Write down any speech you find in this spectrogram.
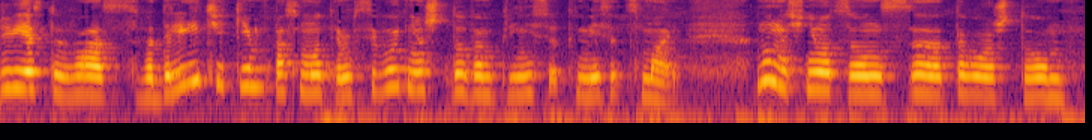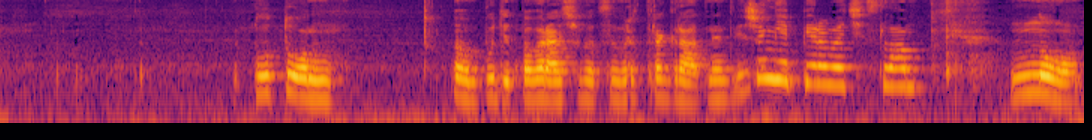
Приветствую вас, водолейчики! Посмотрим сегодня, что вам принесет месяц май. Ну, начнется он с того, что Плутон э, будет поворачиваться в ретроградное движение 1 числа. Но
